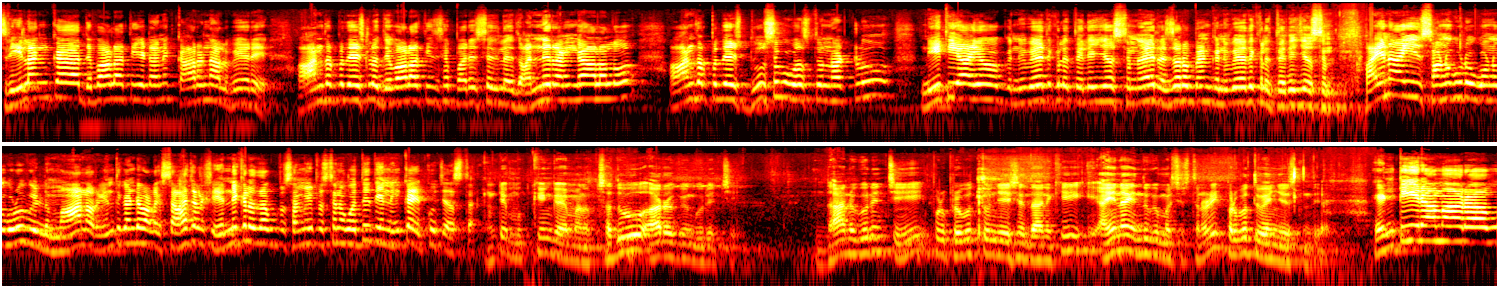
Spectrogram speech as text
శ్రీలంక దివాళా తీయడానికి కారణాలు వేరే. ఆంధ్రప్రదేశ్లో దివాళా తీసే పరిస్థితి లేదు. అన్ని రంగాలలో ఆంధ్రప్రదేశ్ దూసుకు వస్తున్నట్లు నీతి ఆయోగ్ నివేదికలు తెలియజేస్తున్నాయి. రిజర్వ్ బ్యాంక్ నివేదికలు తెలియజేస్తున్నాయి అయినా ఈ సణుగుడు గొణుగుడు వీళ్ళు మానరు. ఎందుకంటే వాళ్ళకి సహజ లక్ష- ఎన్నికలు సమీపిస్తున్న కొద్దీ దీన్ని ఇంకా ఎక్కువ చేస్తారు. అంటే ముఖ్యంగా మన చదువు ఆరోగ్యం గురించి దాని గురించి ఇప్పుడు ప్రభుత్వం చేసే దానికి అయినా ఎందుకు విమర్శిస్తున్నాడు? ప్రభుత్వం ఏం చేస్తుంది? ఎన్టీ రామారావు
